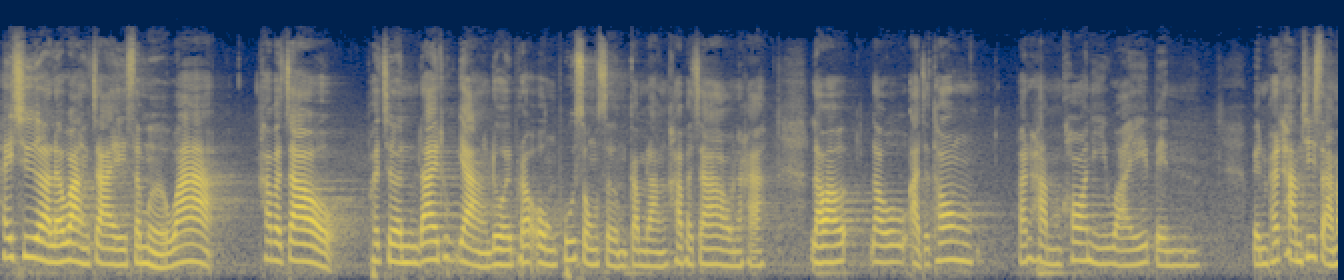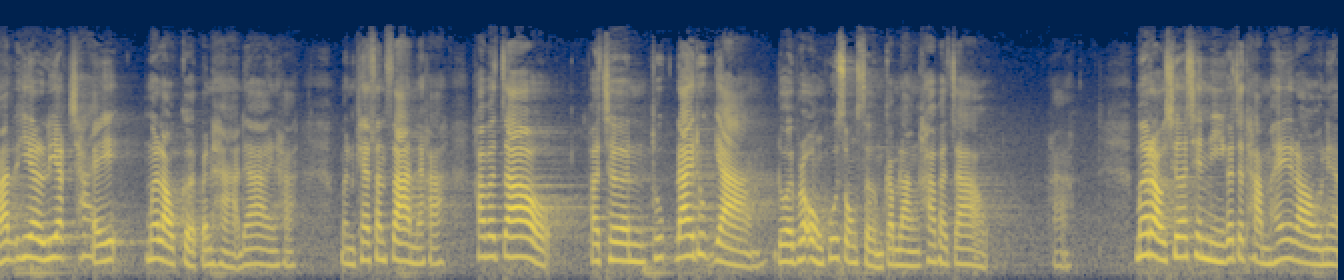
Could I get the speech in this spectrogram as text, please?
ให้เชื่อและวางใจเสมอว่าข้าพเจ้าเผชิญได้ทุกอย่างโดยพระองค์ผู้ทรงเสริมกำลังข้าพเจ้านะคะเราเราอาจจะท่องพระธรรมข้อนี้ไว้เป็นเป็นพระธรรมที่สามารถที่จะเรียกใช้เมื่อเราเกิดปัญหาได้นะคะ มันแค่สั้นๆนะคะ ข้าพเจ้าเผชิญทุกได้ทุกอย่าง โดยพระองค์ผู้ทรงเสริมกำลังข้าพเจ้าค่ะ เมื่อเราเชื่อเช่นนี้ก็จะทำให้เราเนี่ย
